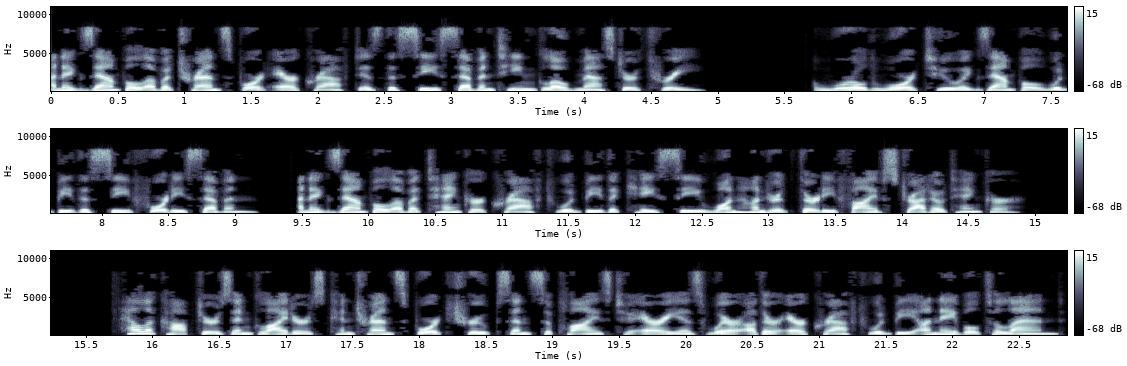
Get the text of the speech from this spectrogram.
An example of a transport aircraft is the C-17 Globemaster III. A World War II example would be the C-47. An example of a tanker craft would be the KC-135 Stratotanker. Helicopters and gliders can transport troops and supplies to areas where other aircraft would be unable to land.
